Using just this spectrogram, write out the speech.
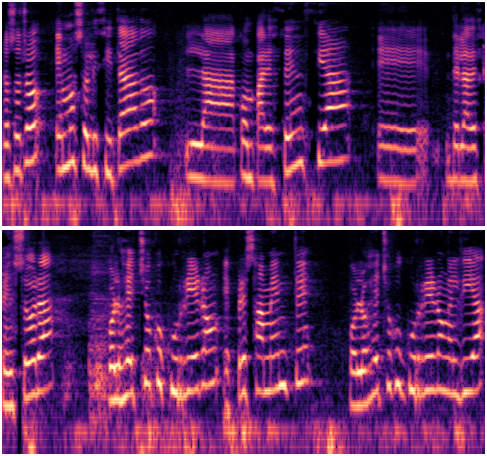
Nosotros hemos solicitado la comparecencia eh, de la defensora por los hechos que ocurrieron expresamente, por los hechos que ocurrieron el día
